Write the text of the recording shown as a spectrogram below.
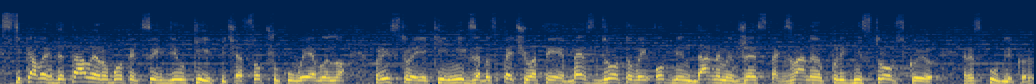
З цікавих деталей роботи цих ділків під час обшуку виявлено пристрої, який міг забезпечувати бездротовий обмін даними вже з так званою Придністровською республікою.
